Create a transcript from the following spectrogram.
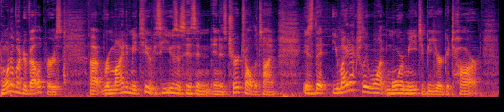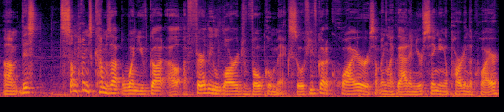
One of our developers uh, reminded me too, because he uses his in, in his church all the time, is that you might actually want more me to be your guitar. Um, this sometimes comes up when you've got a, a, fairly large vocal mix. So if you've got a choir or something like that and you're singing a part in the choir,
